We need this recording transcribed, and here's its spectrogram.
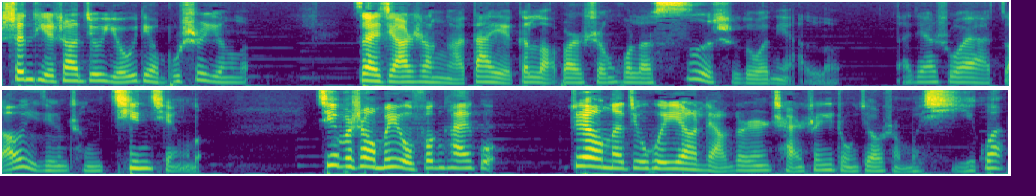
身体上就有一点不适应了。再加上啊，大爷跟老伴儿生活了四十多年了，大家说呀，早已经成亲情了，基本上没有分开过。这样呢，就会让两个人产生一种叫什么习惯，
